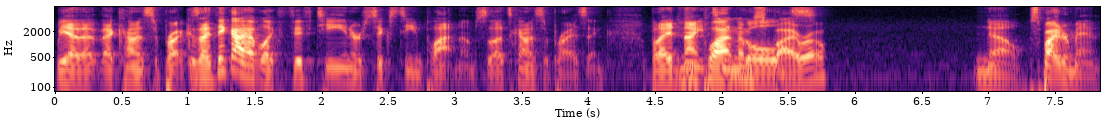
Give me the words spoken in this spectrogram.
yeah, that, that kind of surprised because I think I have like 15 or 16 platinum, so that's kind of surprising. But I had 19 Platinum golds. Spyro? No, Spider Man.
